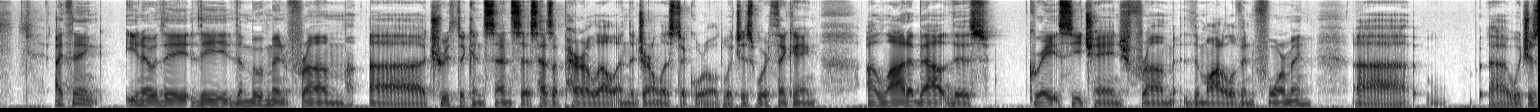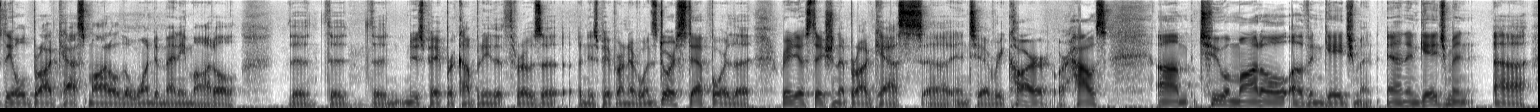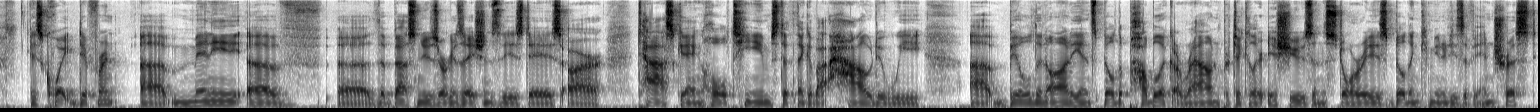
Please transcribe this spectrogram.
I think you know the the the movement from uh, truth to consensus has a parallel in the journalistic world, which is we're thinking a lot about this great sea change from the model of informing. Uh, uh, which is the old broadcast model, the one to many model, the the the newspaper company that throws a, a newspaper on everyone's doorstep, or the radio station that broadcasts uh, into every car or house, um, to a model of engagement. And engagement uh, is quite different. Uh, many of uh, the best news organizations these days are tasking whole teams to think about how do we uh, build an audience, build a public around particular issues and stories, building communities of interest.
